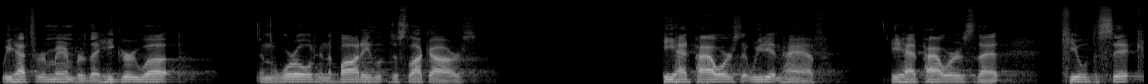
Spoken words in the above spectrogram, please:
we have to remember that he grew up in the world in the body just like ours. He had powers that we didn't have. He had powers that healed the sick,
